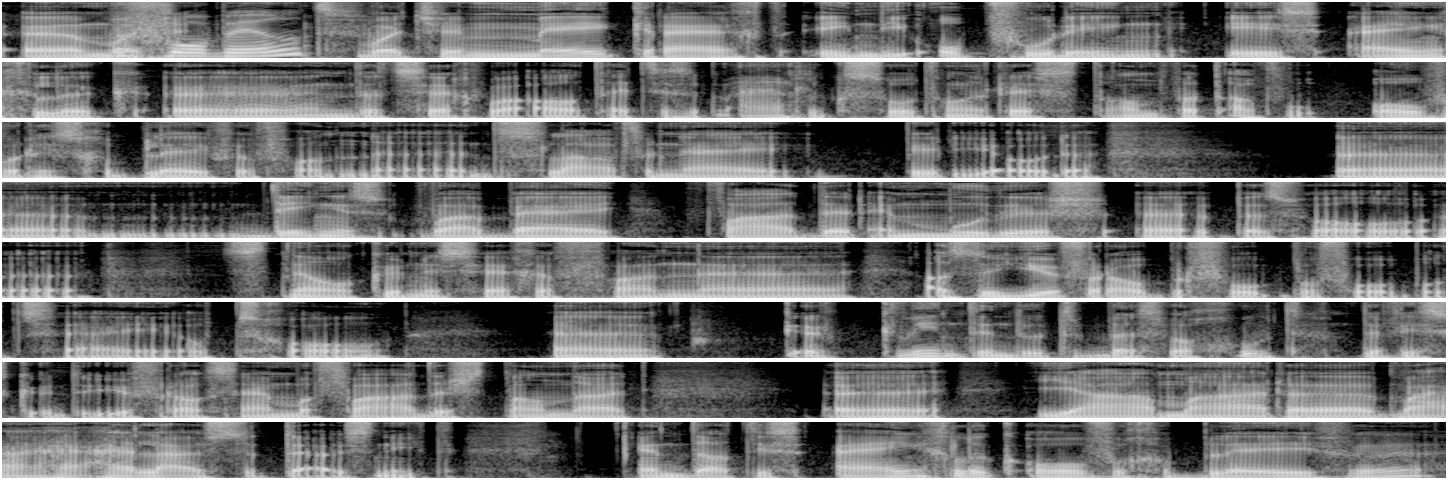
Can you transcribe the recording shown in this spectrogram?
Eh, wat, je, Bijvoorbeeld? wat je meekrijgt in die opvoeding is eigenlijk, eh, dat zeggen we altijd, is eigenlijk een soort van restant wat af, over is gebleven van eh, de slavernijperiode. Ehm, dingen waarbij vader en moeders best wel snel kunnen zeggen van... als de juffrouw bijvo- bijvoorbeeld zei op school... Quinten doet het best wel goed, de wiskundejuffrouw. Zijn mijn vader standaard... ja, maar, maar hij, hij luistert thuis niet. En dat is eigenlijk overgebleven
